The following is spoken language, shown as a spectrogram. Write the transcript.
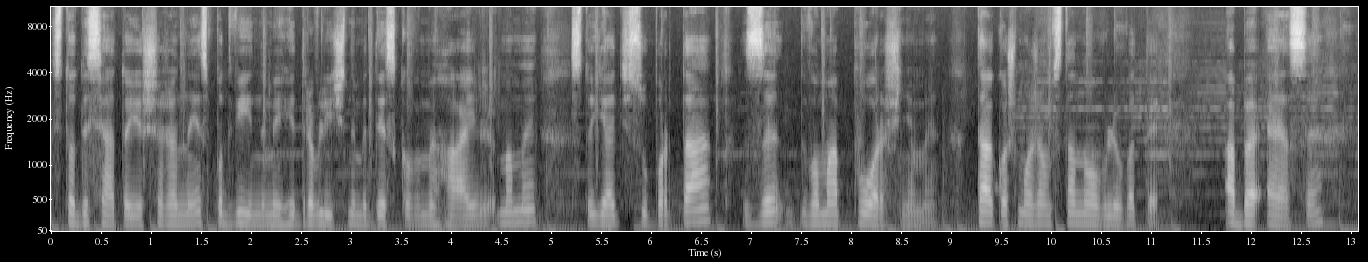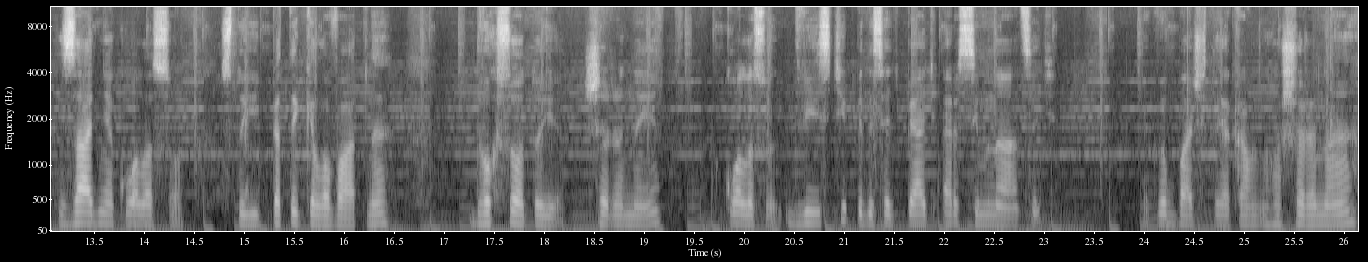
110 ширини з подвійними гідравлічними дисковими гальмами. Стоять супорта з двома поршнями. Також можемо встановлювати АБС. Заднє колесо стоїть 5 кВт 200 ширини. Колесо 255 R17. Як ви бачите, яка в нього ширина.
